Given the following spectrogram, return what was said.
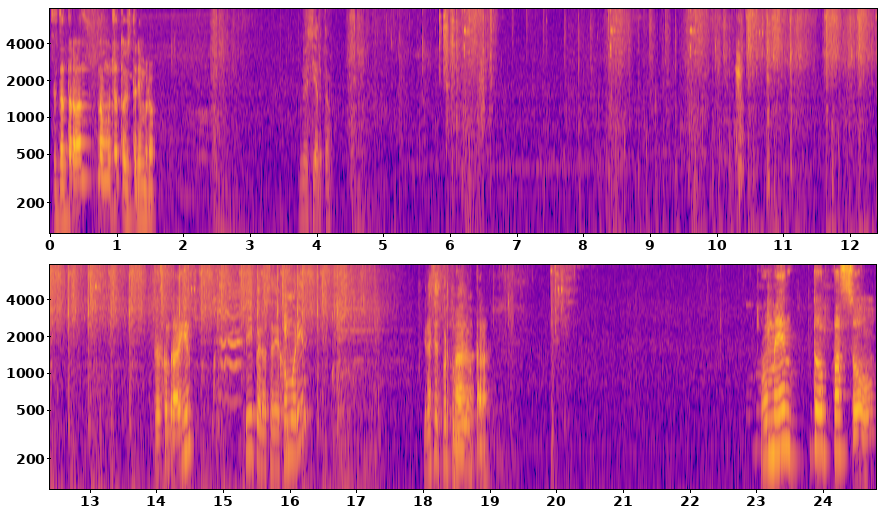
Se está trabando mucho tu stream, bro. No es cierto. ¿Estás contra alguien? Sí, pero se dejó morir. Gracias por tu va a Momento pasó,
